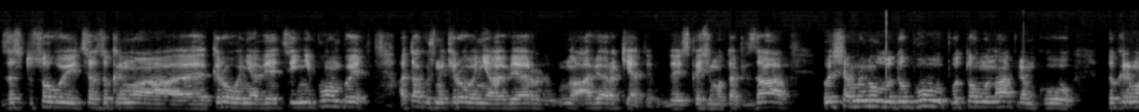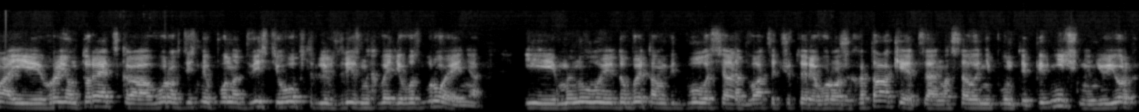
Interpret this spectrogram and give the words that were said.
Застосовуються зокрема керовані авіаційні бомби, а також некеровані авіар, ну, авіаракети, скажімо так, за лише минулу добу по тому напрямку, зокрема і в район Торецька, ворог здійснив понад 200 обстрілів з різних видів озброєння. І минулої доби там відбулося 24 ворожих атаки. Це населені пункти Північний, Нью-Йорк,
